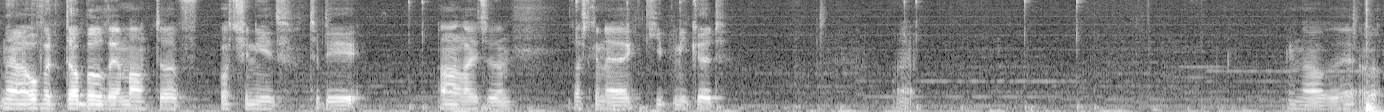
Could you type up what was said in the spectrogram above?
now over double the amount of what you need to be allied to them. That's gonna keep me good. Right. Now there. Oh.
